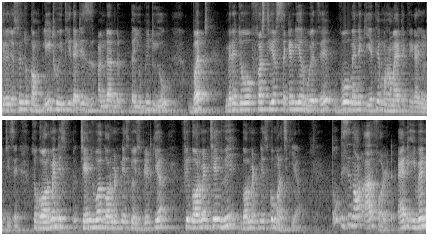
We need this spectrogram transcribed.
ग्रेजुएशन जो कंप्लीट हुई थी that is under the U P T U but मेरे जो फ़र्स्ट ईयर सेकेंड ईयर हुए थे वो मैंने किए थे महामाया टेक्निकल यूनिवर्सिटी से. सो so, गवर्नमेंट चेंज हुआ गवर्नमेंट ने इसको स्प्लिट किया फिर गवर्नमेंट चेंज हुई गवर्नमेंट ने इसको मर्ज किया. तो this is not our fault and even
